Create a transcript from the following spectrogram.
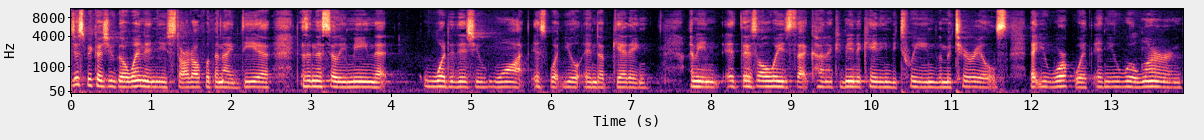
just because you go in and you start off with an idea doesn't necessarily mean that what it is you want is what you'll end up getting. I mean, it, there's always that kind of communicating between the materials that you work with, and you will learn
